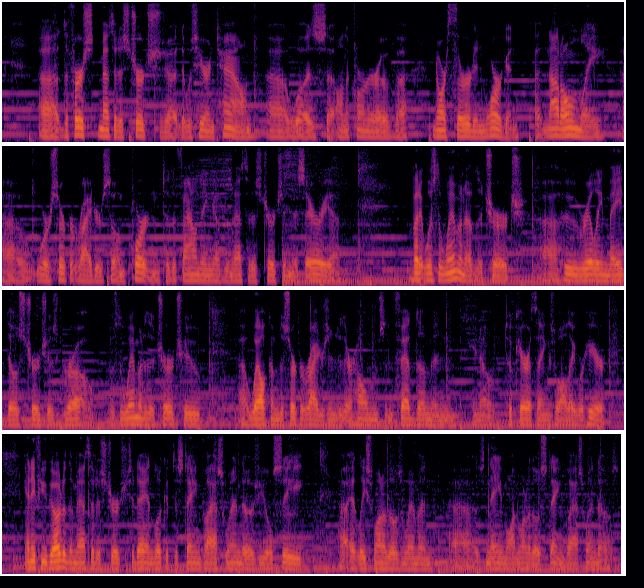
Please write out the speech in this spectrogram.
Uh, the first Methodist church uh, that was here in town uh, was on the corner of North 3rd and Morgan. not only were circuit riders so important to the founding of the Methodist Church in this area. But it was the women of the church uh, who really made those churches grow. It was the women of the church who uh, welcomed the circuit riders into their homes and fed them and, you know, took care of things while they were here. And if you go to the Methodist Church today and look at the stained glass windows, you'll see uh, at least one of those women's uh, name on one of those stained glass windows.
